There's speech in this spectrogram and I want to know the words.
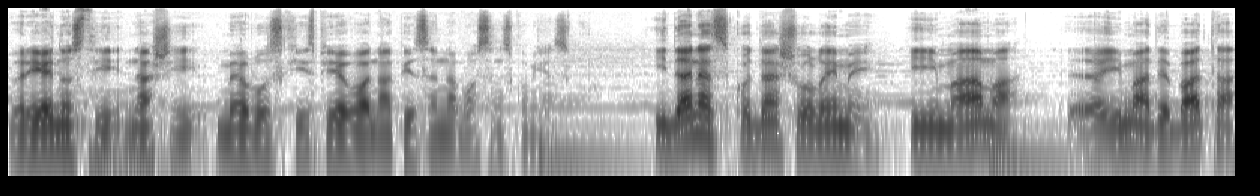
vrijednosti naših mevludskih spjevova napisan na bosanskom jeziku. I danas kod naše oleme i imama E, ima debata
